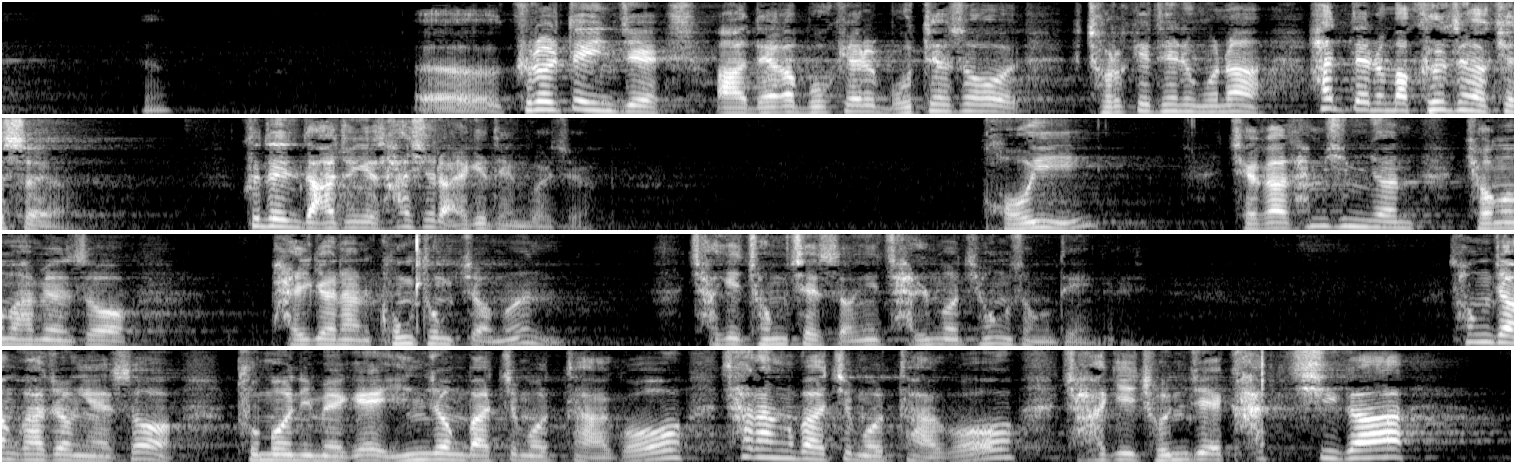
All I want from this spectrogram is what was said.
어, 그럴 때 이제 아 내가 목회를 못해서 저렇게 되는구나 한때는 막 그런 생각했어요. 근데 나중에 사실을 알게 된 거죠. 거의 제가 30년 경험하면서 발견한 공통점은 자기 정체성이 잘못 형성되어 있는 거예요. 성장 과정에서 부모님에게 인정받지 못하고 사랑받지 못하고 자기 존재의 가치가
